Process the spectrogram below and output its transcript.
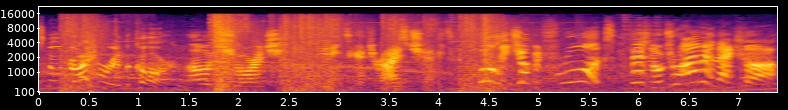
there's no driver in the car. Oh, George, you need to get your eyes checked. Holy jumping frogs! There's no driver in that car!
